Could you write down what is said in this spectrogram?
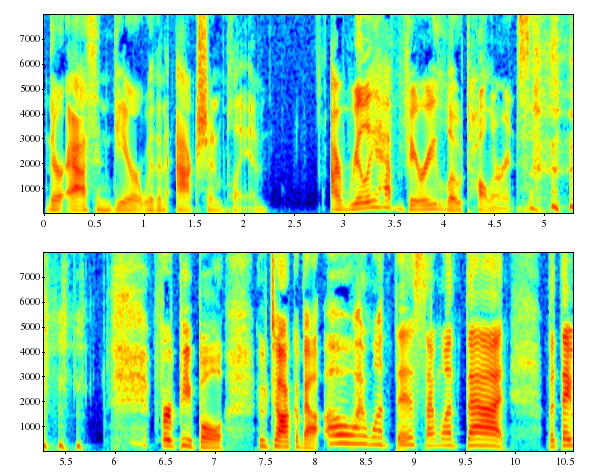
their ass in gear with an action plan. I really have very low tolerance. for people who talk about, oh, I want this, I want that, but they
